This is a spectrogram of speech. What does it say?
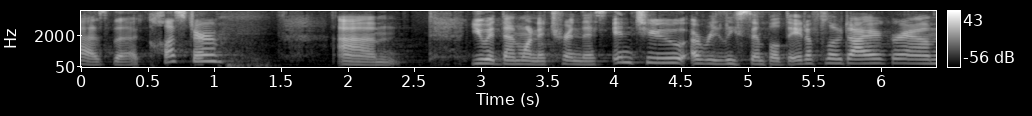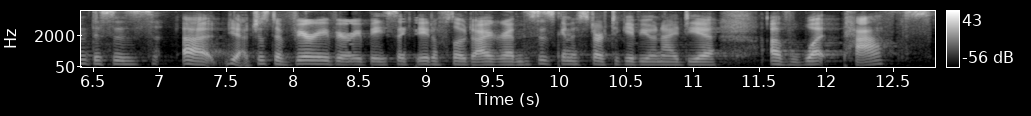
as the cluster. Um, you would then want to turn this into a really simple data flow diagram. This is, uh, yeah, just a very, very basic data flow diagram. This is going to start to give you an idea of what paths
